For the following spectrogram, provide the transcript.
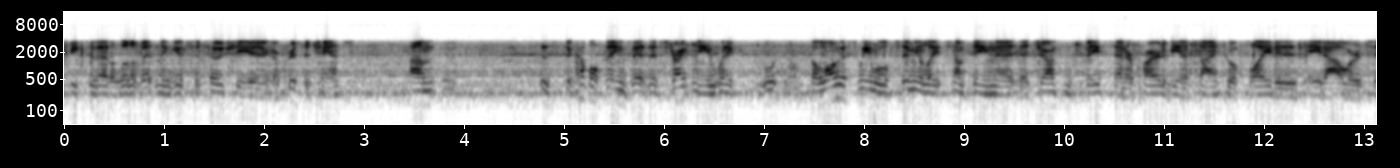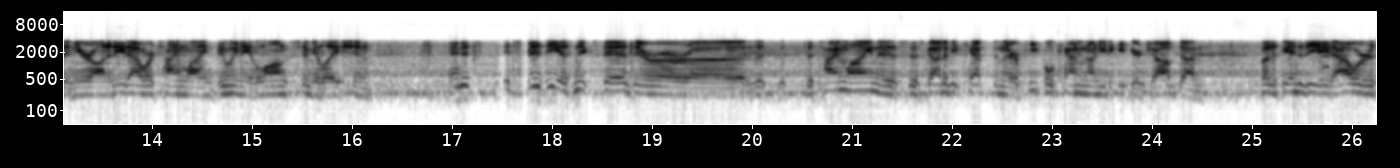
speak to that a little bit and then give Satoshi or Chris a chance. Um, a couple things that, that strike me. When it, the longest we will simulate something at, at Johnson Space Center prior to being assigned to a flight is eight hours, and you're on an eight-hour timeline doing a long simulation. And it's it's busy, as Nick said. There are uh, the, the, the timeline is has got to be kept, and there are people counting on you to get your job done. But at the end of the eight hours,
